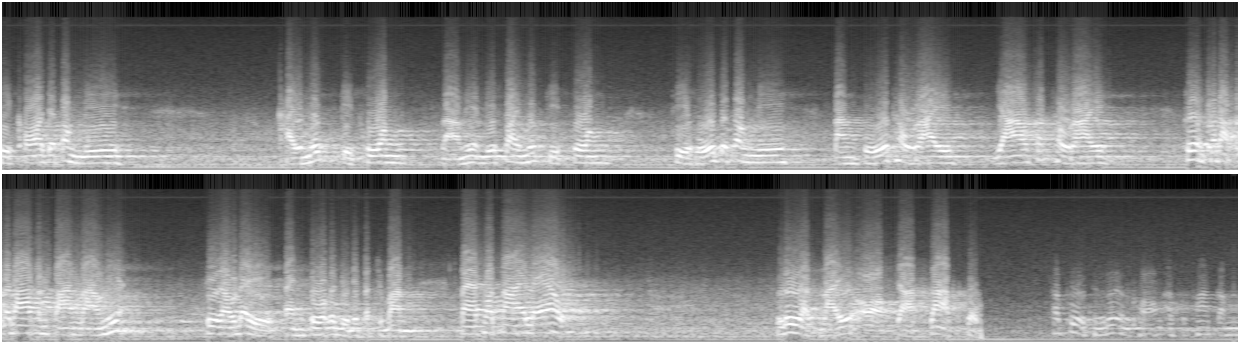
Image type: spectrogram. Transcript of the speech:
ที่คอจะต้องมีไข่มุกกี่พวง เหล่านี้มีสร้อยมุกกี่พวง ที่หูจะต้องมีต่างหูเท่าไร ยาวสักเท่าไร เครื่องประดับประดาต่างๆเหล่านี้ที่เราได้แต่งตัวกันอยู่ในปัจจุบัน แต่พอตายแล้ว เลือดไหลออกจากซากศพถ้าพูดถึงเรื่องของอสุภกรรม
